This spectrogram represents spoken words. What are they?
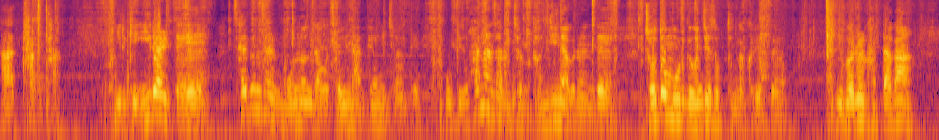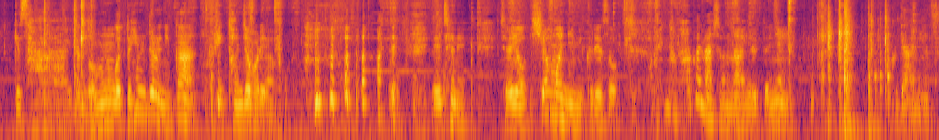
아, 탁, 탁. 이렇게 일할 때 살금살금 못 논다고 저희 남편이 저한테 뭐 이렇게 화난 사람처럼 던지냐 그러는데 저도 모르게 언제서부턴가 그랬어요. 이거를 갖다가 이렇게 살짝 넣는 것도 힘들으니까 휙 던져버려요. 예전에 저희 시어머님이 그래서 맨날 화가 나셨나 이랬더니 그게 아니었어.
